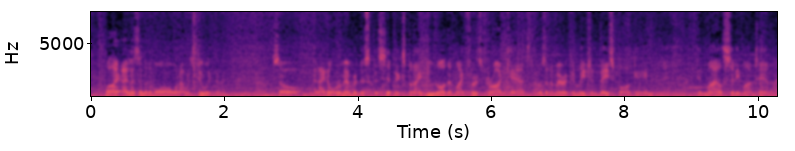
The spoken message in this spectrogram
well, I, I listened to them all when I was doing them. So, and I don't remember the specifics, but I do know that my first broadcast was an American Legion baseball game in Miles City, Montana.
